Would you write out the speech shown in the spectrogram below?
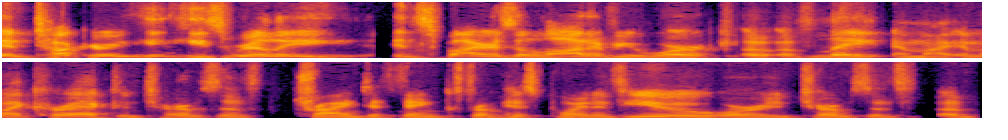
And Tucker, he, he's really inspires a lot of your work of, of late. Am I am I correct in terms of trying to think from his point of view, or in terms of, of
